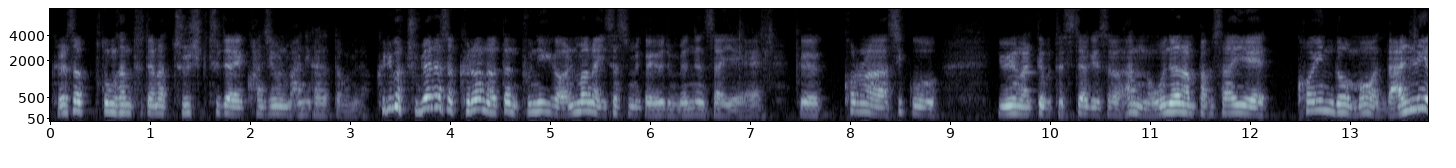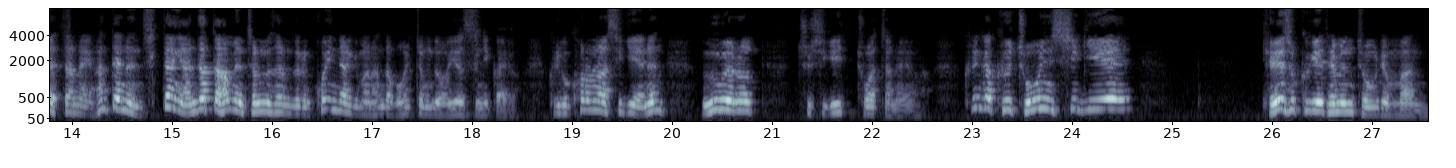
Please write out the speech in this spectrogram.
그래서 부동산 투자나 주식 투자에 관심을 많이 가졌다고 합니다. 그리고 주변에서 그런 어떤 분위기가 얼마나 있었습니까? 요즘 몇 년 사이에. 그, 코로나 19 유행할 때부터 시작해서 한 5년 안팎 사이에 코인도 뭐 난리였잖아요. 한때는 식당에 앉았다 하면 젊은 사람들은 코인 이야기만 한다고 할 정도였으니까요. 그리고 코로나 시기에는 의외로 주식이 좋았잖아요. 그러니까 그 좋은 시기에 계속 그게 되면 좋으련만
